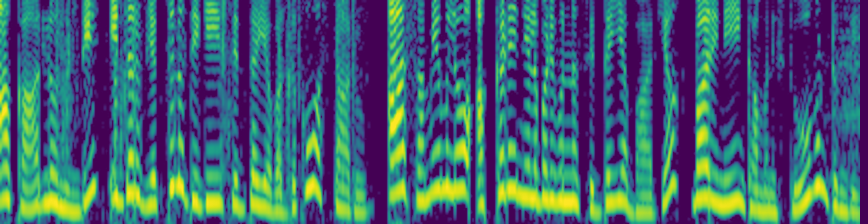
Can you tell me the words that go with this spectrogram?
ఆ కారులో నుండి ఇద్దరు వ్యక్తులు దిగి సిద్ధయ్య వద్దకు వస్తారు. ఆ సమయంలో అక్కడే నిలబడి ఉన్న సిద్ధయ్య భార్య వారిని గమనిస్తూ ఉంటుంది.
